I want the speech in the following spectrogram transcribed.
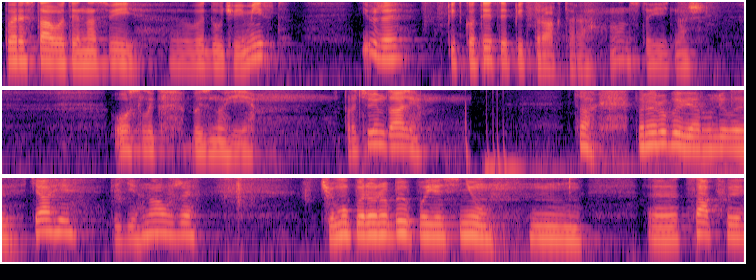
переставити на свій е, ведучий міст і вже підкотити під трактора. Вон стоїть наш ослик без ноги. Працюємо далі. Так, переробив я рульові тяги, підігнав вже. Чому переробив, поясню. Е, Цапфи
